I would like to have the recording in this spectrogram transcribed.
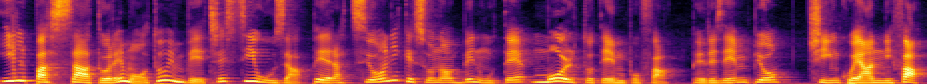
Il passato remoto invece si usa per azioni che sono avvenute molto tempo fa, per esempio 5 anni fa,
